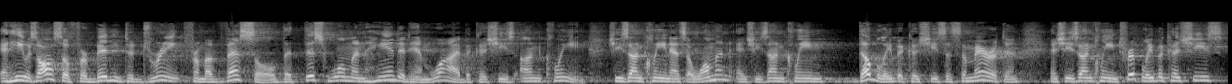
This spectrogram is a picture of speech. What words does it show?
And he was also forbidden to drink from a vessel that this woman handed him. Why? Because she's unclean. She's unclean as a woman, and she's unclean doubly because she's a Samaritan, and she's unclean triply because she's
